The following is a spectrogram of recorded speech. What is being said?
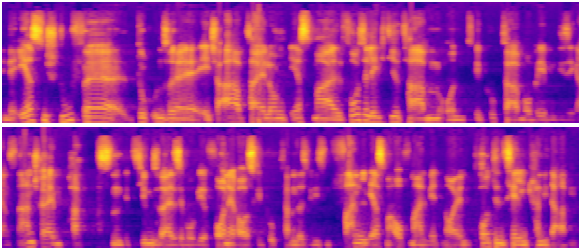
in der ersten Stufe durch unsere HR-Abteilung erstmal vorselektiert haben und geguckt haben, ob eben diese ganzen Anschreiben passen, beziehungsweise wo wir vorne rausgeguckt haben, dass wir diesen Funnel erstmal aufmalen mit neuen potenziellen Kandidaten.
